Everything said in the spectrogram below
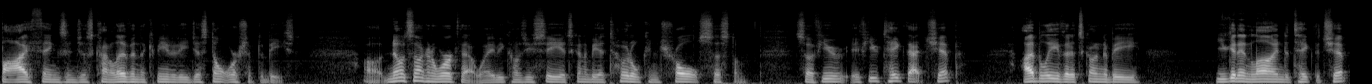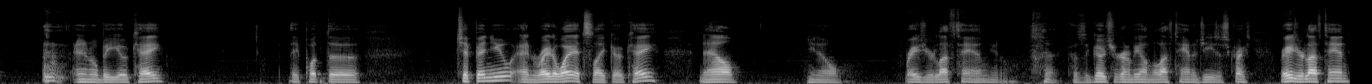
buy things and just kind of live in the community. Just don't worship the beast. Uh, no, it's not going to work that way because you see, it's going to be a total control system. So if you if you take that chip, I believe that it's going to be, you get in line to take the chip, and it'll be okay. They put the chip in you, and right away it's like okay, now, you know, raise your left hand, you know, because the goats are going to be on the left hand of Jesus Christ. Raise your left hand.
